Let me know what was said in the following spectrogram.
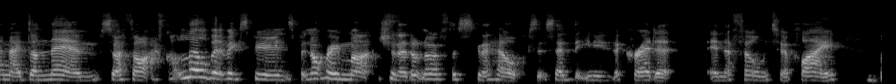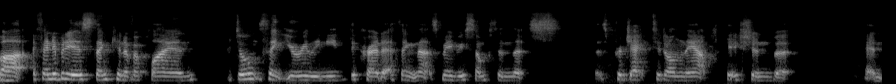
and I'd done them, so I thought I've got a little bit of experience, but not very much. And I don't know if this is going to help because it said that you needed a credit in a film to apply. Mm-hmm. But if anybody is thinking of applying, I don't think you really need the credit. I think that's maybe something that's that's projected on the application, but and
